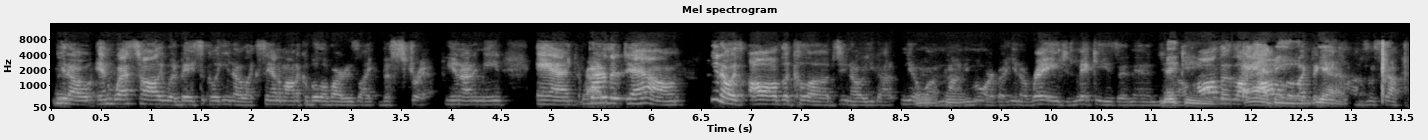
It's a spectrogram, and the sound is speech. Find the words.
you know, in West Hollywood, basically, you know, like Santa Monica Boulevard is like the strip, you know what I mean? And Right. further down, you know, is all the clubs, you know, you got, you know, well, not Mhm. anymore, but you know, Rage and Mickey's and, and you Mickey's, know, all the like all the like the gay clubs and stuff.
